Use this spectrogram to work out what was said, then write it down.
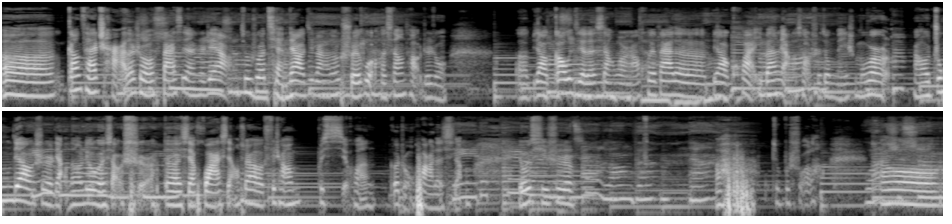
呃，刚才查的时候发现是这样，就说前调基本上都是水果和香草这种，呃，比较高阶的香味儿，然后挥发的比较快，一般两个小时就没什么味儿了。然后中调是两到六个小时，都有一些花香。虽然我非常不喜欢各种花的香，尤其是啊，就不说了。然后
